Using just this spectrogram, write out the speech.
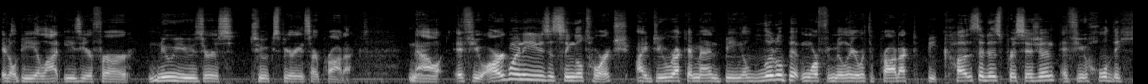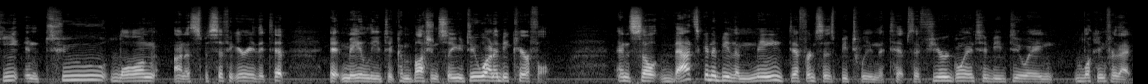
it'll be a lot easier for our new users to experience our product. Now, if you are going to use a single torch, I do recommend being a little bit more familiar with the product because it is precision. If you hold the heat in too long on a specific area of the tip, it may lead to combustion. So you do want to be careful. And so that's going to be the main differences between the tips. If you're going to be doing, looking for that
